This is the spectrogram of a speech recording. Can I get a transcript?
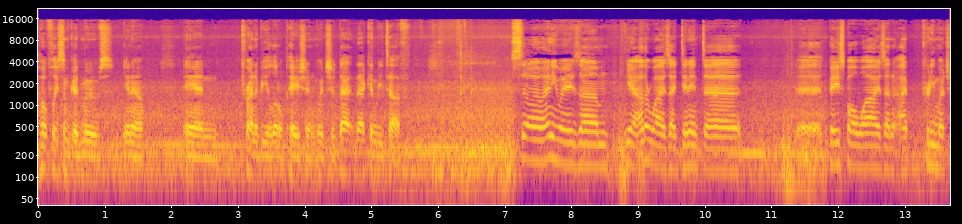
hopefully some good moves, you know, and trying to be a little patient, which that that can be tough. So, anyways, um, yeah. Otherwise, I didn't. Uh, uh, baseball wise, I, I pretty much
